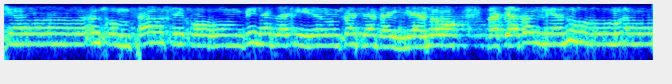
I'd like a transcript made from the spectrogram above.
جاءكم فاسق بنبأ فتبينوا فتبينوا أن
